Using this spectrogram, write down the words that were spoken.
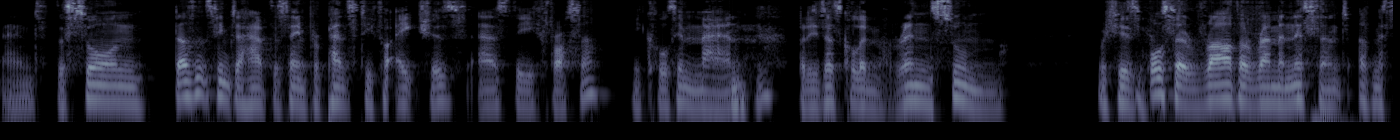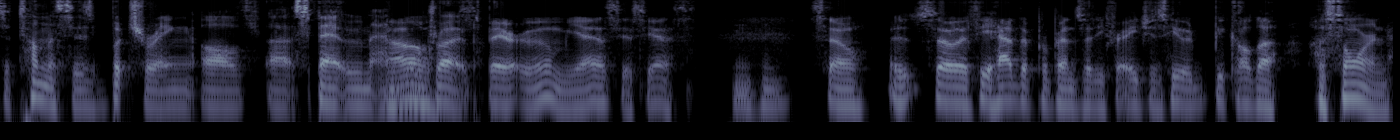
And the Sorn doesn't seem to have the same propensity for H's as the Hrossa. He calls him man, mm-hmm. but he does call him Rensum, which is also rather reminiscent of Mr. Tumnus's butchering of uh, Spare Um and oh, Wardrobe. Spare Um, yes, yes, yes. Mm-hmm. So, uh, so if he had the propensity for H's, he would be called a Hasorn.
